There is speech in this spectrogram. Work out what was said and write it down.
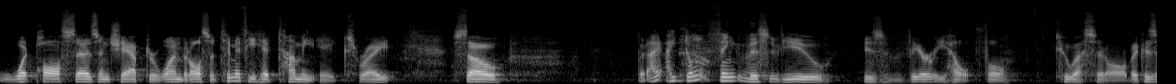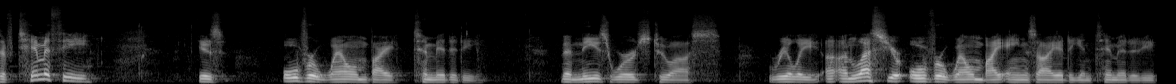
what Paul says in chapter 1, but also Timothy had tummy aches, right? So but I, I don't think this view is very helpful to us at all. Because if Timothy is overwhelmed by timidity, then these words to us really, unless you're overwhelmed by anxiety and timidity,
